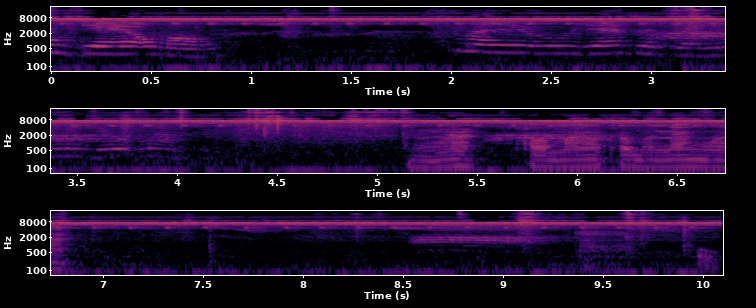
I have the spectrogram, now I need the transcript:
รูแย่ออกมาทำไมรูแย่แต่แสงมันเยอะมากนะเข้ามาเข้ามานั่งมาถูก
